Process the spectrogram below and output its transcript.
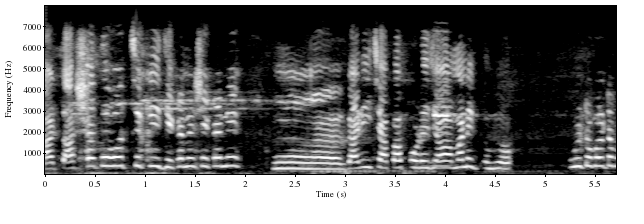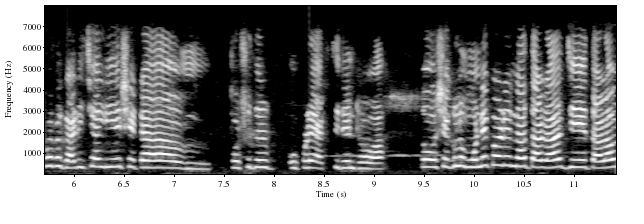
আর তার সাথে হচ্ছে কি, যেখানে সেখানে গাড়ি চাপা পড়ে যাওয়া মানে উল্টোপাল্টাভাবে গাড়ি চালিয়ে সেটা পশুদের উপরে অ্যাক্সিডেন্ট হওয়া। তো সেগুলো মনে করে না তারা যে তারাও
